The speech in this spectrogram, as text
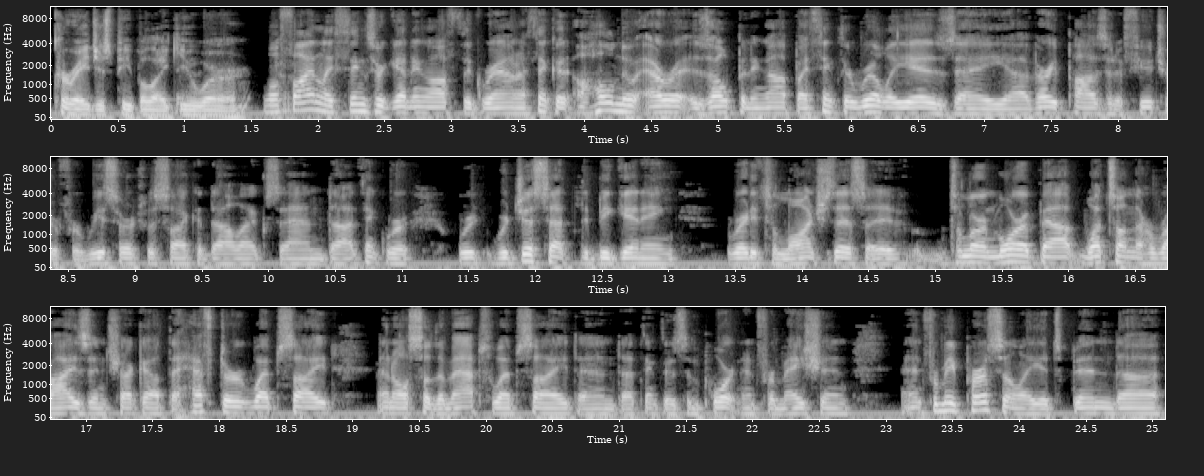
courageous people like you were. Well, finally, things are getting off the ground. I think a, a whole new era is opening up. I think there really is a uh, very positive future for research with psychedelics, and uh, I think we're we're we're just at the beginning, ready to launch this. Uh, to learn more about what's on the horizon, check out the Hefter website and also the MAPS website, and I think there's important information. And for me personally, it's been. Uh,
